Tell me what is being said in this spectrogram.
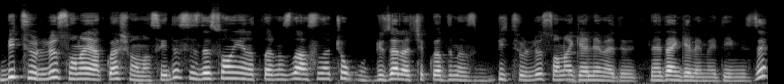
bir türlü sona yaklaşmamasıydı. Siz de son yanıtlarınızda aslında çok güzel açıkladınız. Bir türlü sona gelemedi, neden gelemediğimizi.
